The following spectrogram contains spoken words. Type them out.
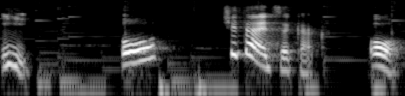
И. О читается как О.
